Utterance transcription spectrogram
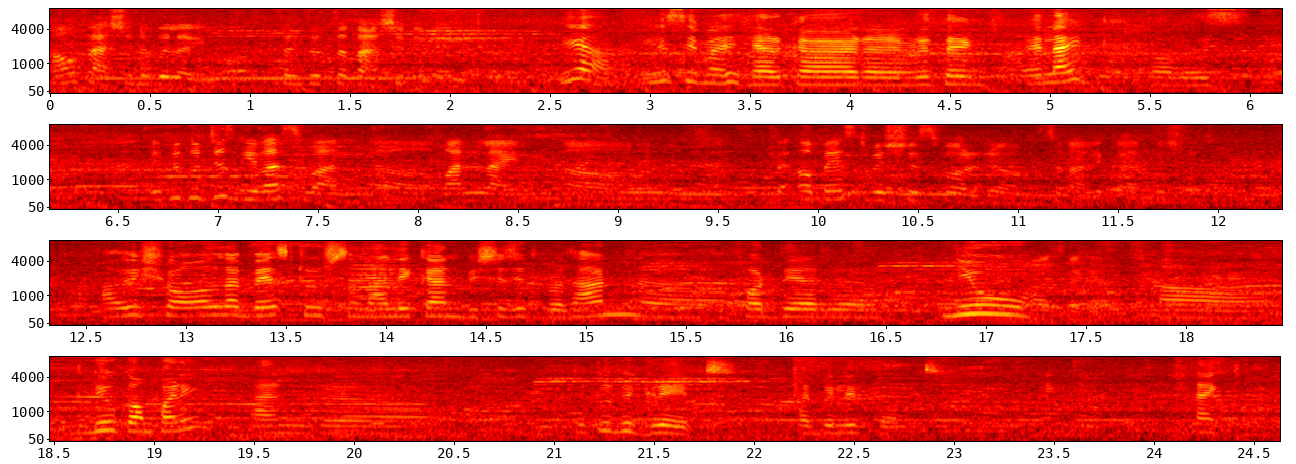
How fashionable are you since it's a fashion event? Yeah, you see my haircut and everything. I like all this. If you could just give us one uh, one line, uh, a best wishes for uh, Sonalika and Vishwajeet. I wish all the best to Sonalika and Vishwajeet Pradhan uh, for their uh, new uh, new company, and uh, it will be great. I believe that. Thank you.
